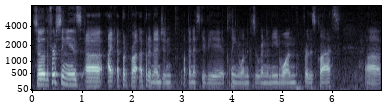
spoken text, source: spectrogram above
so the first thing is uh, I, I, put I put an engine up in SDVA, a clean one, because we're going to need one for this class. Uh,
